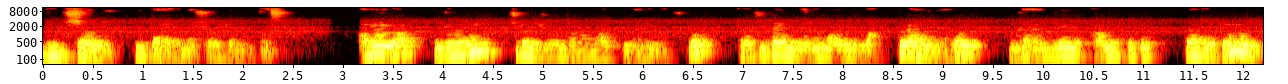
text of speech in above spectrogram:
認知症に似たような症状を起こす。あるいは、非常に血の循環が悪くなりますと、突然目の前に真っ暗になる、眼前暗黒などという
